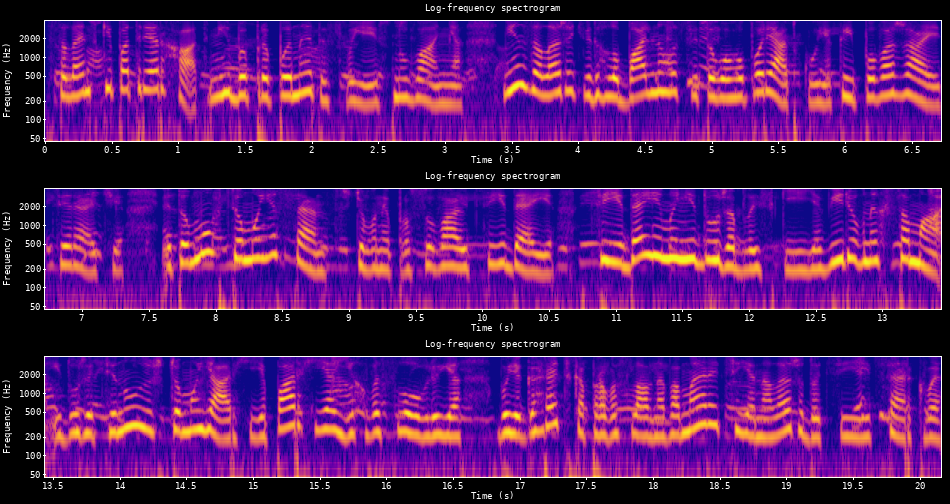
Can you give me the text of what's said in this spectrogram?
Вселенський патріархат міг би припинити своє існування. Він залежить від глобального світового порядку, який поважає ці речі. І тому в цьому є сенс, що вони просувають ці ідеї. Ці ідеї мені дуже близькі. Я вірю в них сама і дуже ціную, що моя архієпархія їх висловлює. Бо як грецька православна в Америці я належу до цієї церкви.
